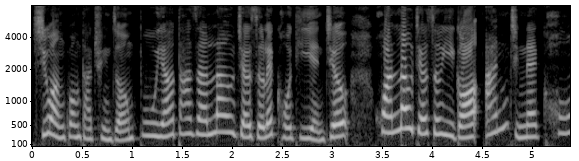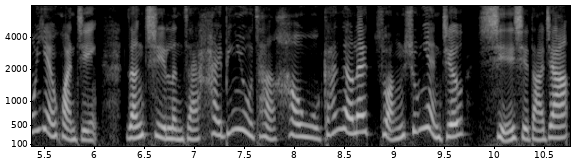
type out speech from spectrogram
希望广大群众不要打扰老教授的课题研究，还老教授一个安静的科研环境，让其能在海滨浴场毫无干扰的装胸研究。谢谢大家。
